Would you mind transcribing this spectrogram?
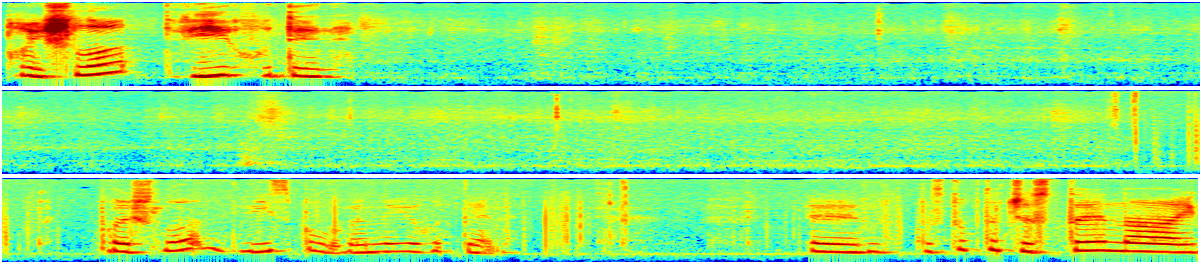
Пройшло дві години. Пройшло дві з половиною години. Е, наступна частина,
